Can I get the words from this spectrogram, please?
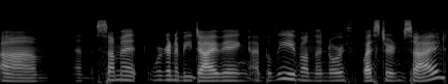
um, and the summit. We're going to be diving, I believe, on the northwestern side.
